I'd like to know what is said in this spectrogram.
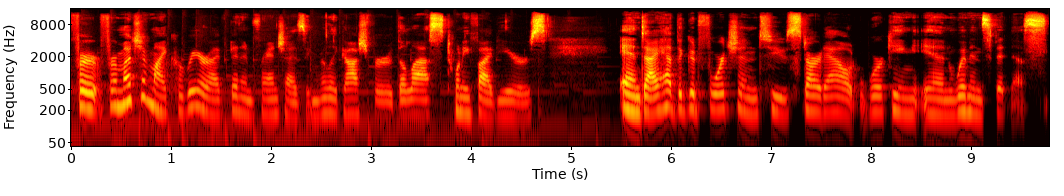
For for much of my career i've been in franchising really gosh for the last 25 years and i had the good fortune to start out working in women's fitness.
